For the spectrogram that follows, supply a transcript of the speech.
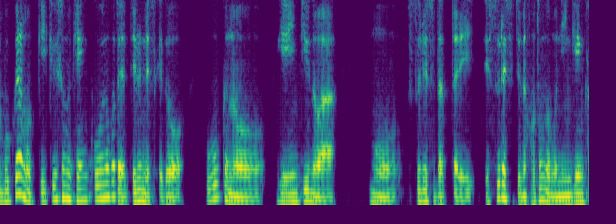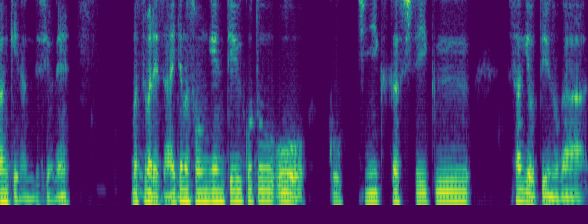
僕らも結局その健康のことやってるんですけど、多くの原因っていうのは、もうストレスだったり、でストレスっていうのはほとんどもう人間関係なんですよね。まあ、つまりですね、相手の尊厳っていうことをこう血肉化していく作業っていうのが、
